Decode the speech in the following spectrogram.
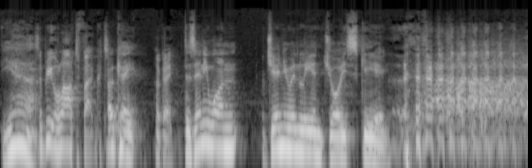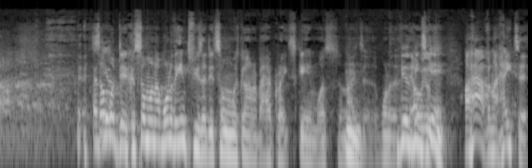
yeah. It's a beautiful artifact. Okay. Okay. Does anyone genuinely enjoy skiing? Someone did because someone one of the interviews I did, someone was going on about how great skiing was. And I, uh, one of the, Hmm. Have you ever been it was- skiing? I have, and I hate it.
